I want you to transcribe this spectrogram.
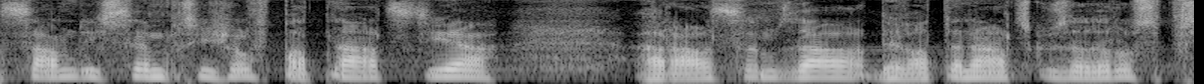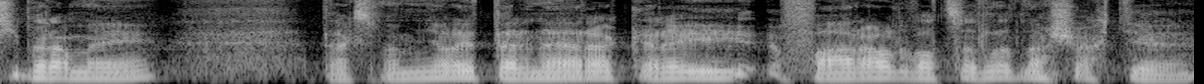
sám, když jsem přišel v 15 a hrál jsem za 19 za Dorost Příbramy, tak jsme měli trenéra, který fáral 20 let na šachtě.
